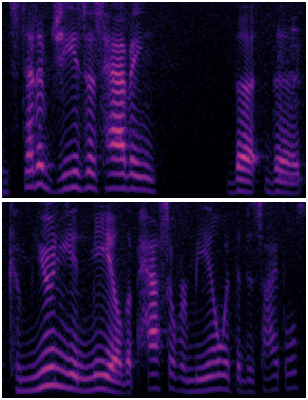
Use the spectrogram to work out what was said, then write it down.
instead of Jesus having the, the communion meal, the Passover meal with the disciples,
